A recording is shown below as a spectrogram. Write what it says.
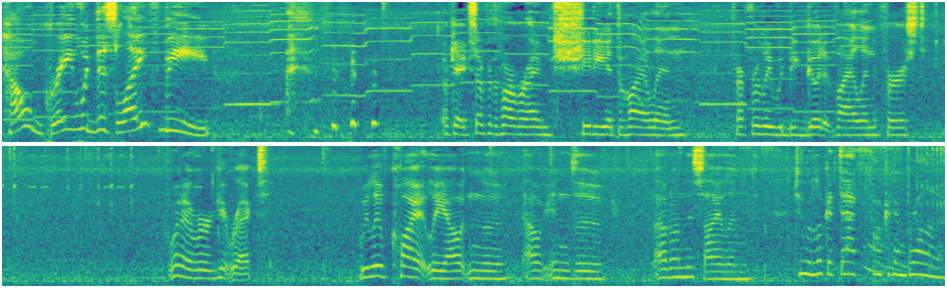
how great would this life be? okay, except for the part where I'm shitty at the violin. Preferably would be good at violin first. Whatever, get wrecked. We live quietly out in the out in the out on this island. Dude, look at that fucking umbrella.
